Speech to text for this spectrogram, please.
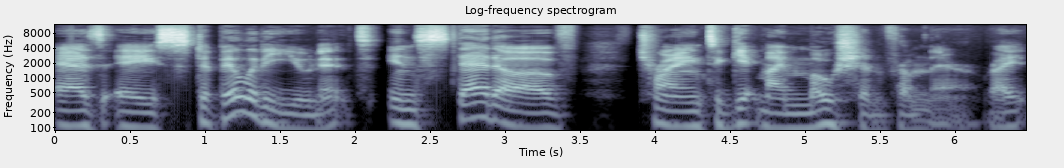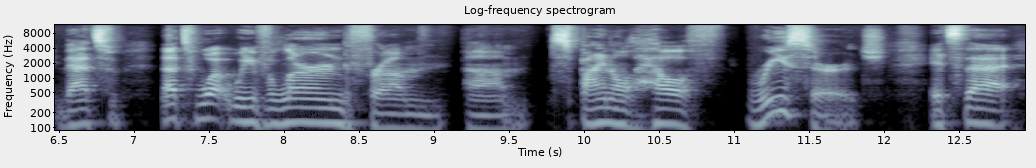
as a stability unit instead of trying to get my motion from there, right? That's, that's what we've learned from um, spinal health research. It's that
